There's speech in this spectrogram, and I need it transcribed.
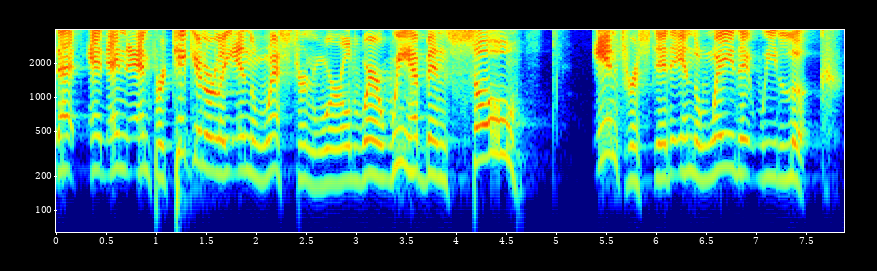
that, and, and, and particularly in the Western world, where we have been so interested in the way that we look.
